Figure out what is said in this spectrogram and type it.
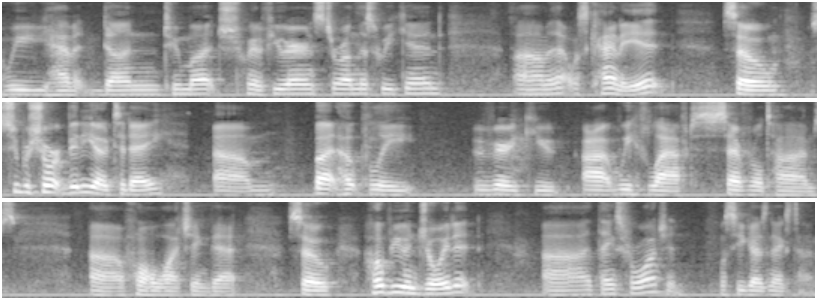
we haven't done too much. We had a few errands to run this weekend, um, and that was kind of it. So super short video today, um, but hopefully very cute. Uh, we've laughed several times uh, while watching that. So hope you enjoyed it. Uh, thanks for watching. We'll see you guys next time.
